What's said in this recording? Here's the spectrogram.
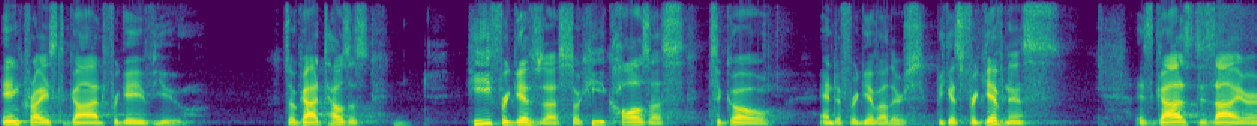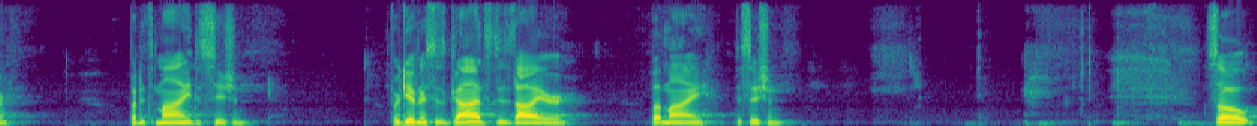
in Christ, God forgave you. So God tells us He forgives us, so He calls us to go and to forgive others. Because forgiveness is God's desire, but it's my decision. Forgiveness is God's desire, but my decision. So,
